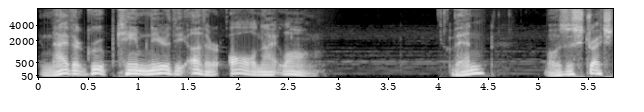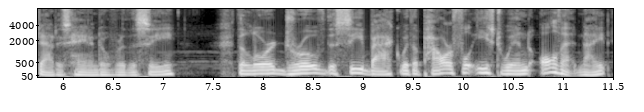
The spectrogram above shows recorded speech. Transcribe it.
and neither group came near the other all night long. Then Moses stretched out his hand over the sea. The Lord drove the sea back with a powerful east wind all that night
